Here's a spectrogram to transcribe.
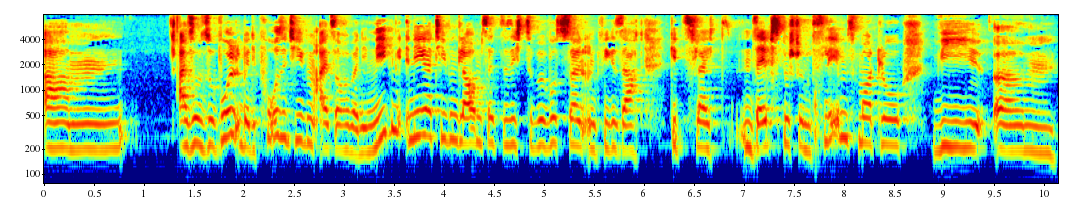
Ähm, also sowohl über die positiven als auch über die neg negativen Glaubenssätze sich zu bewusst sein. Und wie gesagt, gibt es vielleicht ein selbstbestimmtes Lebensmotto wie ähm,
